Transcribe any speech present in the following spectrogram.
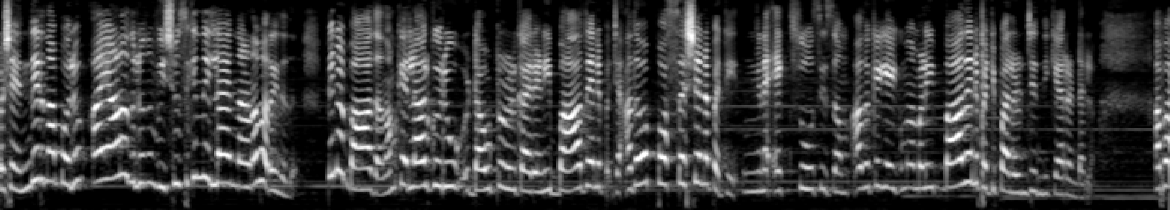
പക്ഷെ എന്നിരുന്നാൽ പോലും അയാൾ അതിലൊന്നും വിശ്വസിക്കുന്നില്ല എന്നാണ് പറയുന്നത്. പിന്നെ ബാധ. നമുക്ക് എല്ലാവർക്കും ഒരു ഡൗട്ട് ഉള്ള ഒരു കാര്യമാണ് ഈ ബാധേനെ പറ്റി അഥവാ പൊസഷനെ പറ്റി. ഇങ്ങനെ എക്സോസിസം അതൊക്കെ കേൾക്കുമ്പോൾ നമ്മൾ ഈ ബാധേനെ പറ്റി പലരും ചിന്തിക്കാറുണ്ടല്ലോ. അപ്പോൾ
